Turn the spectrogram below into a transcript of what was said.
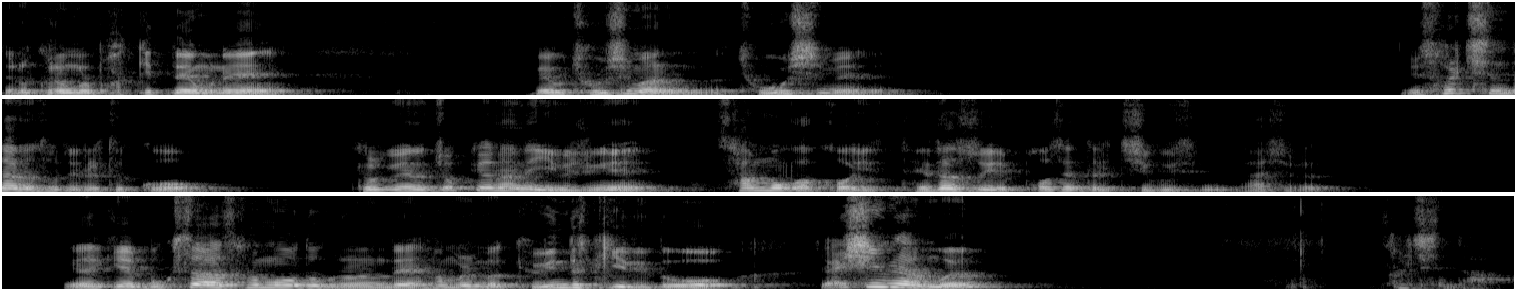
저는 그런 걸 봤기 때문에 매우 조심하는 겁니다. 조심해야 돼요. 설친다는 소리를 듣고 결국에는 쫓겨나는 이유 중에 사모가 거의 대다수의 퍼센트를 지고 있습니다. 사실은. 그러니까 이게 목사 사모도 그러는데 하물며 교인들끼리도 열심히 하면 뭐요? 설친다.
